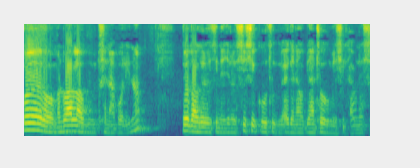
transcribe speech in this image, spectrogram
တွဲတော့မတွားတော့ဘူးထင်တာပေါ့လေနော် တွဲတော့ကြလို့ရှိရင်ကျွန်တော်889ဆိုပြီးအဲ့ကနေပြန်ထုတ်လို့ရှိတာဗောနော်898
